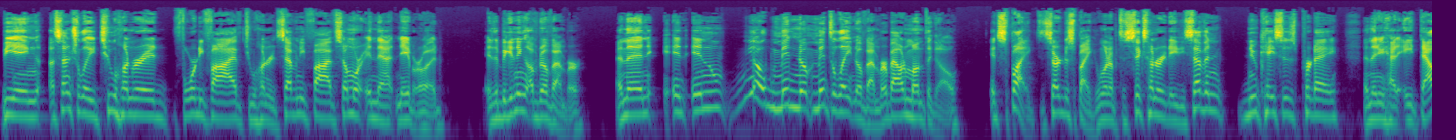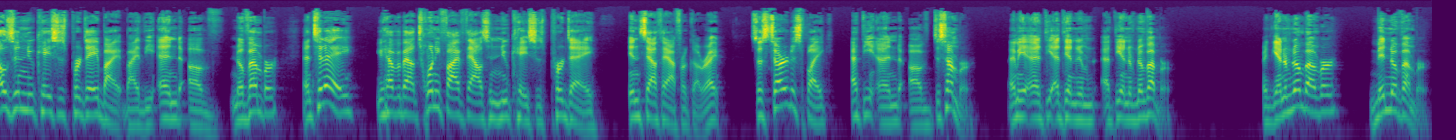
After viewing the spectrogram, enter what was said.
being essentially 245, 275, somewhere in that neighborhood at the beginning of November. And then in, in you know mid mid to late November, about a month ago, it spiked. It started to spike. It went up to 687 new cases per day, and then you had 8,000 new cases per day by by the end of November. And today you have about 25,000 new cases per day in South Africa, right? So it started to spike at the end of December. I mean, at the, at the end of, at the end of November. At the end of November, mid November,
